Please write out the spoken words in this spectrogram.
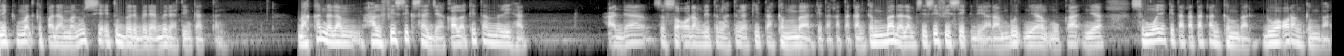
nikmat kepada manusia itu berbeda-beda tingkatan. Bahkan dalam hal fisik saja kalau kita melihat ada seseorang di tengah-tengah kita kembar kita katakan kembar dalam sisi fisik. Dia rambutnya mukanya semuanya kita katakan kembar. Dua orang kembar.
